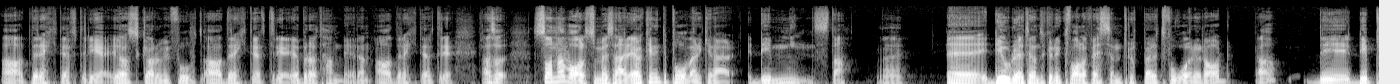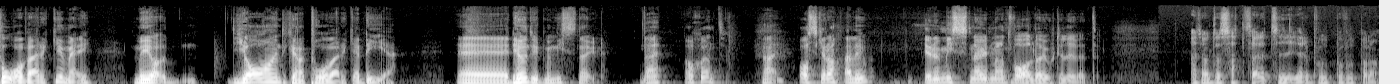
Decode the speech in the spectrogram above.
ja, direkt efter det, jag skadade min fot, ja, direkt efter det, jag bröt handleden, ja, direkt efter det. Alltså, sådana val som är så här, jag kan inte påverka det här det minsta. Nej. Eh, det gjorde att jag inte kunde kvala för SM-trupper två år i rad. Ja, det, det påverkar ju mig. Men jag, jag har inte kunnat påverka det. Eh, det har inte gjort mig missnöjd. Nej, vad skönt. Nej. Oskar då? Allihop. Är du missnöjd med något val du har gjort i livet? Att jag inte satsade tidigare på, på fotbollen.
